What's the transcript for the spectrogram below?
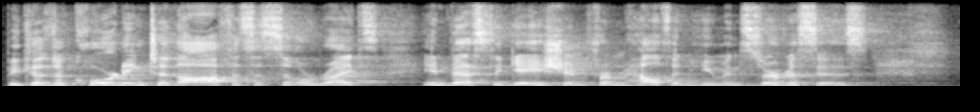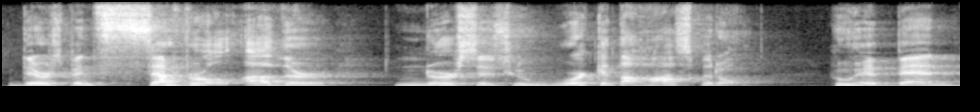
Because according to the Office of Civil Rights investigation from Health and Human Services, there's been several other nurses who work at the hospital who have been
